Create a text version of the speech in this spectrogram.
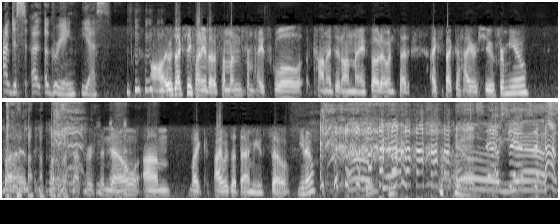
I'm just uh, agreeing. Yes. oh, it was actually funny though. Someone from high school commented on my photo and said, "I expect a higher shoe from you," but I just want to let that person know. Um, like I was at the Emmys, so you know. Oh, Snap, snap, yes, snap.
